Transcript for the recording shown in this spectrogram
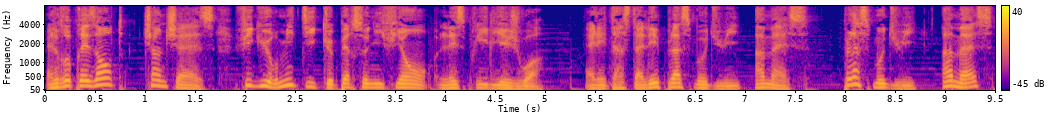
Elle représente Chanchez, figure mythique personnifiant l'esprit liégeois. Elle est installée place Mauduit à Metz. Place Mauduit à Metz,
